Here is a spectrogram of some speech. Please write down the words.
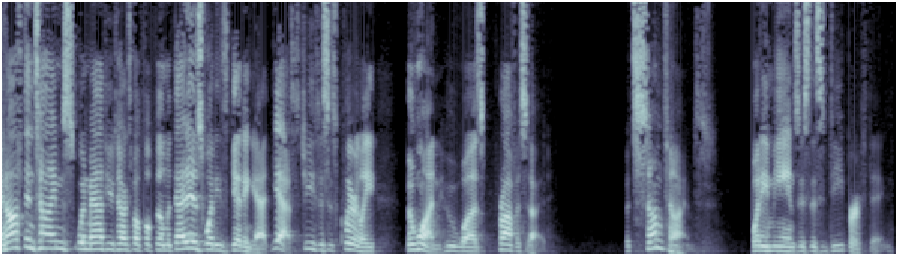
And oftentimes, when Matthew talks about fulfillment, that is what he's getting at. Yes, Jesus is clearly the one who was prophesied. But sometimes, what he means is this deeper thing.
